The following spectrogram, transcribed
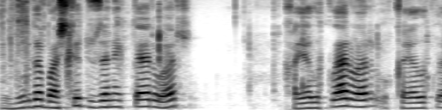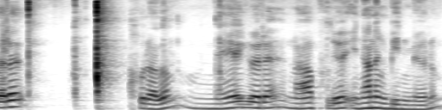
Burada başka düzenekler var. Kayalıklar var. O kayalıkları kuralım. Neye göre ne yapılıyor inanın bilmiyorum.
